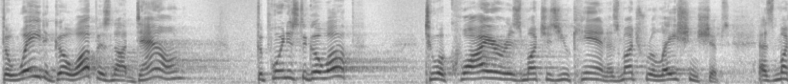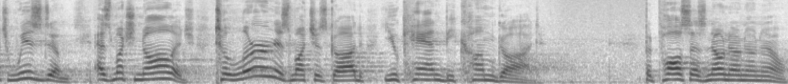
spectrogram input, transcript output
The way to go up is not down, the point is to go up. To acquire as much as you can, as much relationships, as much wisdom, as much knowledge, to learn as much as God, you can become God. But Paul says, no, no, no, no.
